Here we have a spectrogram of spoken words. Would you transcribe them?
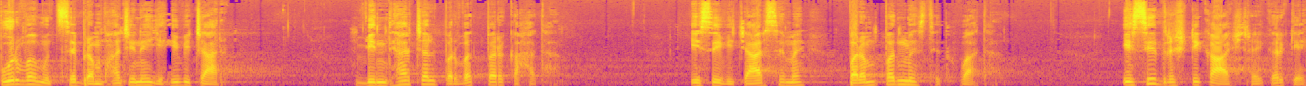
पूर्व मुझसे ब्रह्मा जी ने यही विचार विंध्याचल पर्वत पर कहा था। इसी विचार से मैं परम पद में स्थित हुआ था। इसी दृष्टि का आश्रय करके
